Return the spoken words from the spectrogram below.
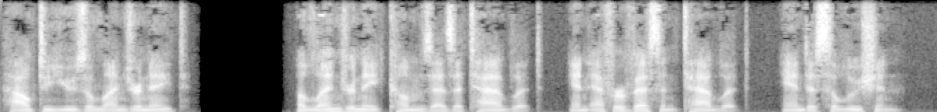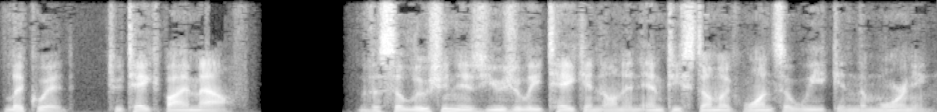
How to use alendronate? Alendronate comes as a tablet, an effervescent tablet, and a solution, liquid, to take by mouth. The solution is usually taken on an empty stomach once a week in the morning.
